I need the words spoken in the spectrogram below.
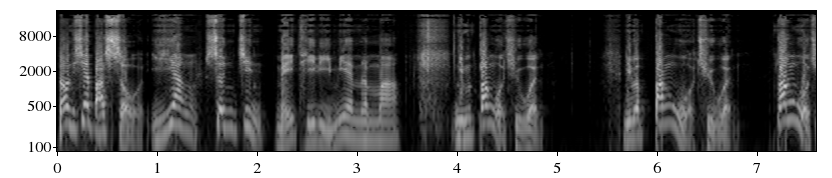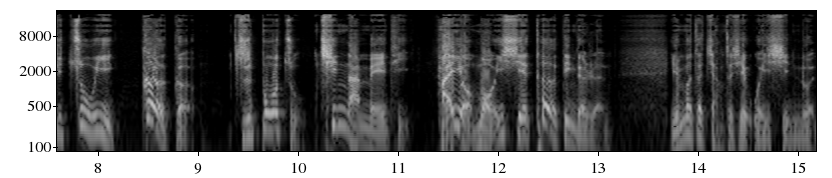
然后你现在把手一样伸进媒体里面了吗？你们帮我去问。你们帮我去问，帮我去注意各个直播主、亲蓝媒体，还有某一些特定的人，有没有在讲这些唯心论？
